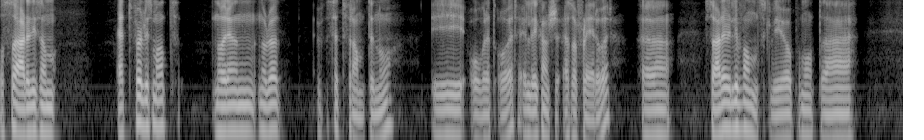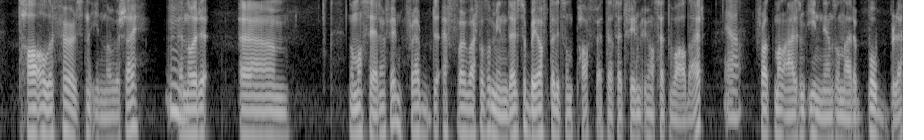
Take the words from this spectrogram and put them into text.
Og så er det liksom Jeg føler liksom at når, en, når du har sett fram til noe i over et år, eller kanskje altså flere år, uh, så er det veldig vanskelig å på en måte ta alle følelsene inn over seg Mm. når, uh, når man ser en film. For, jeg, for, I hvert fall for min del så blir jeg ofte litt sånn paff etter jeg har sett film, uansett hva det er. Ja. For at man er liksom inne i en sånn der boble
